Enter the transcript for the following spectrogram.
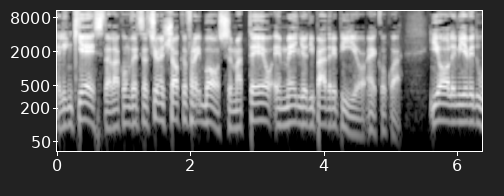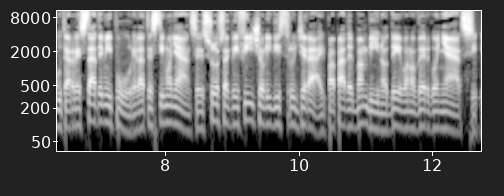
l'inchiesta, la conversazione shock fra i boss, Matteo è meglio di padre Pio, ecco qua. Io ho le mie vedute, arrestatemi pure, la testimonianza, il suo sacrificio li distruggerà, il papà del bambino devono vergognarsi.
